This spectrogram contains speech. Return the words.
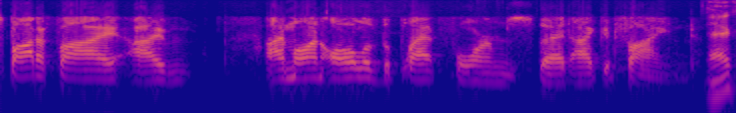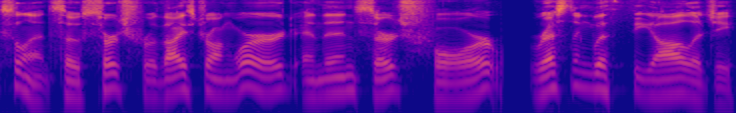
Spotify. I'm I'm on all of the platforms that I could find. Excellent. So search for Thy Strong Word and then search for Wrestling with Theology.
